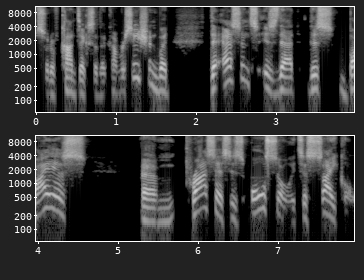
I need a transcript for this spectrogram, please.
sort of context of the conversation, but the essence is that this bias um, process is also it's a cycle,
